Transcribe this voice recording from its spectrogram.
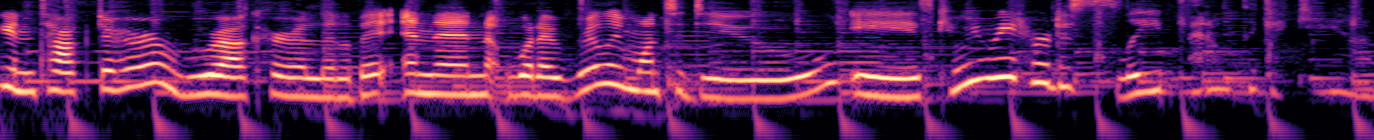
gonna talk to her, rock her a little bit, and then what I really want to do is, can we read her to sleep? I don't think I can.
